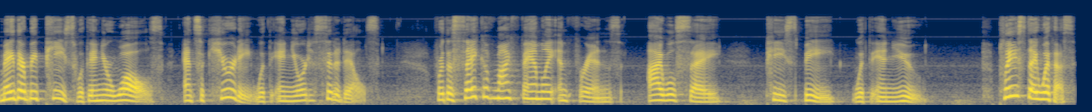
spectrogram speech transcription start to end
May there be peace within your walls and security within your citadels. For the sake of my family and friends, I will say, peace be within you. Please stay with us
